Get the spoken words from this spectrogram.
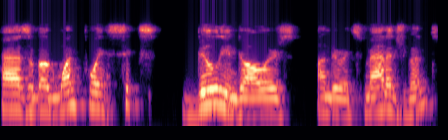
has about 1.6 billion dollars under its management.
